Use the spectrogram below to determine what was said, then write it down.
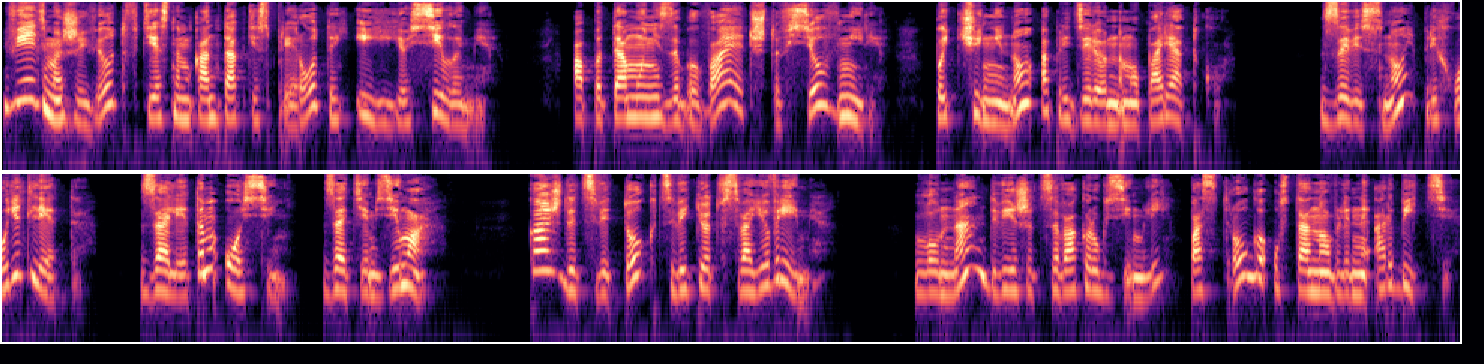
Ведьма живет в тесном контакте с природой и ее силами, а потому не забывает, что все в мире подчинено определенному порядку. За весной приходит лето, за летом осень, затем зима. Каждый цветок цветет в свое время. Луна движется вокруг Земли по строго установленной орбите.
